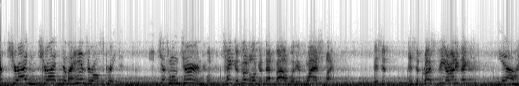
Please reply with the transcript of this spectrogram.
I've tried and tried until my hands are all scraped. It, just won't turn. Well, take a good look at that valve with your flashlight. Is it is it rusty or anything? Yeah,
